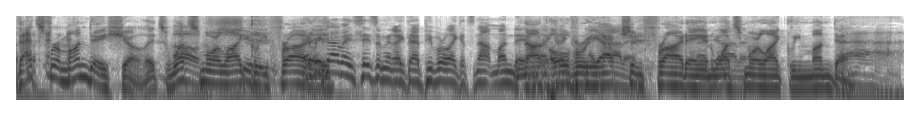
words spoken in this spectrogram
that's for Monday's show. It's what's Oh, more shoot. likely Friday. Every time I say something like that, people are like, "It's not Monday." Not like, I- I got overreaction. Friday and what's it. more likely Monday. Ah.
